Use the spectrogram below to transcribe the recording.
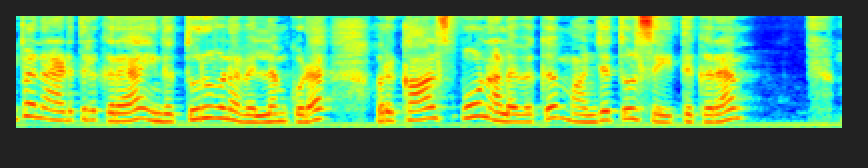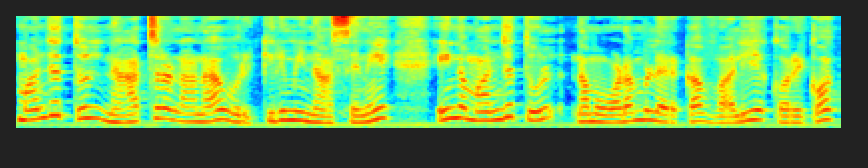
இப்போ நான் எடுத்துருக்கிற இந்த துருவின வெல்லம் கூட ஒரு கால் ஸ்பூன் அளவுக்கு மஞ்சத்தூள் சேர்த்துக்கிறேன். மஞ்சத்தூள் நேச்சுரலான ஒரு கிருமி நாசினி. இந்த மஞ்சத்தூள் நம்ம உடம்புல இருக்க வலியை குறைக்கும்.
